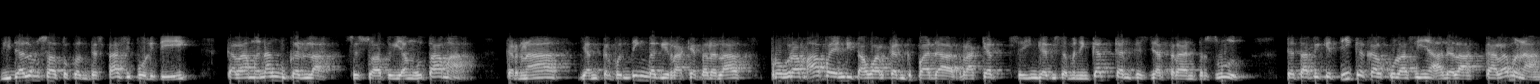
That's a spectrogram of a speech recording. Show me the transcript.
Di dalam suatu kontestasi politik, kalah menang bukanlah sesuatu yang utama. Karena yang terpenting bagi rakyat adalah program apa yang ditawarkan kepada rakyat sehingga bisa meningkatkan kesejahteraan tersebut. Tetapi ketika kalkulasinya adalah kalah menang,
